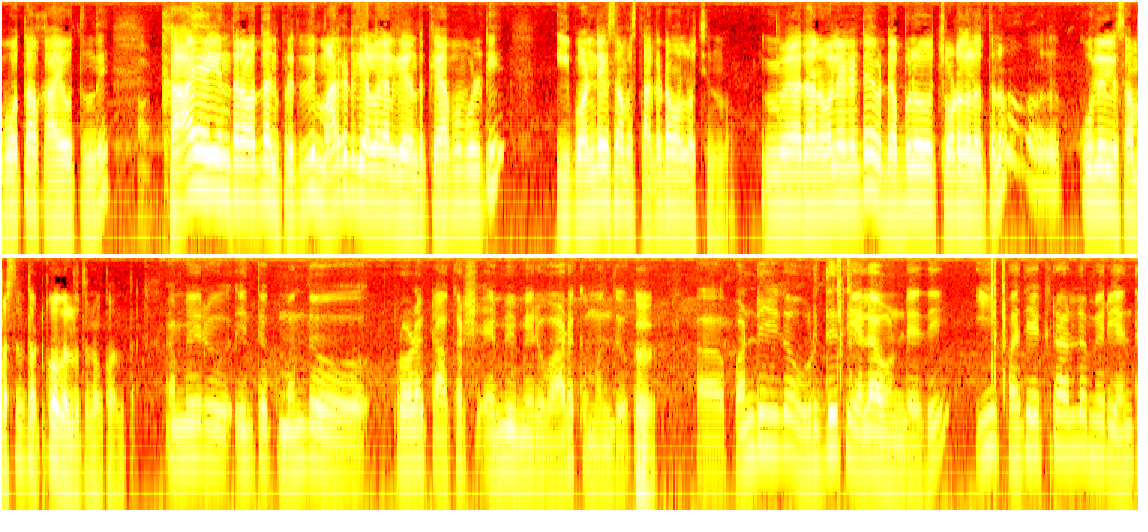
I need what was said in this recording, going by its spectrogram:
పూత కాయ అవుతుంది. కాయ అయిన తర్వాత దాని ప్రతిదీ మార్కెట్కి వెళ్ళగలిగేంత క్యాపబిలిటీ ఈ పండుగ సమస్య తగ్గడం వల్ల వచ్చింది. దానివల్ల ఏంటంటే డబ్బులు చూడగలుగుతున్నాం కూలీల సమస్యను తట్టుకోగలుగుతున్నాం కొంత. మీరు ఇంతకు ముందు ప్రోడక్ట్ ఆకర్ష్ ఎమ్మి మీరు వాడక ముందు పండుగ వృద్ధి ఎలా ఉండేది? ఈ పది ఎకరాల్లో మీరు ఎంత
